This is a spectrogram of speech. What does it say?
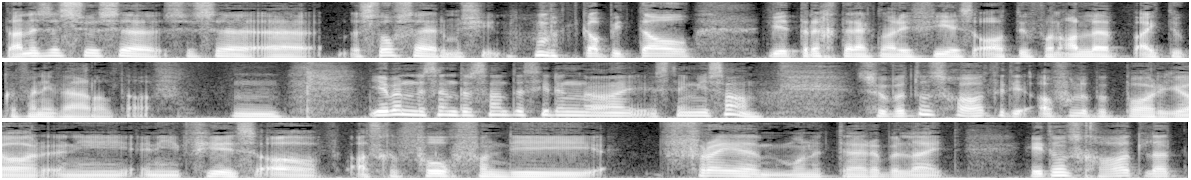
dan is dit soos 'n soos 'n 'n stofsuigermasjien wat kapitaal weer terugtrek na die FSA toe van alle uithoeke van die wêreld af. Hmm. Ewen is interessant as jy ding daai stem jy saam. So wat ons gehad het die afgelope paar jaar in die in die FSA as gevolg van die vrye monetêre beleid het ons gehad dat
